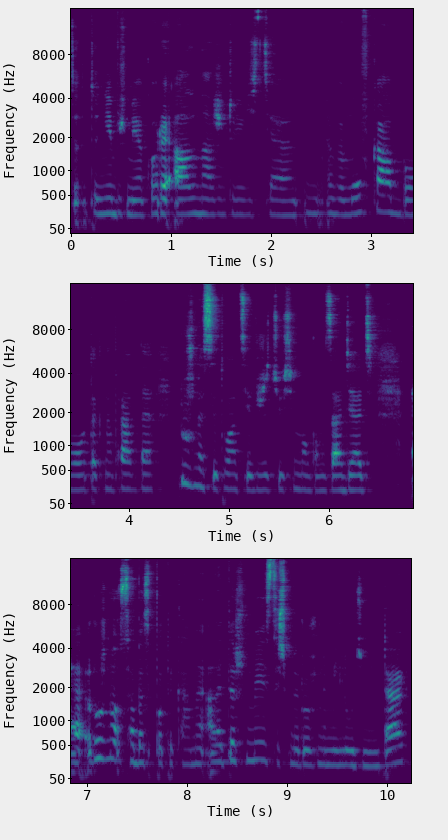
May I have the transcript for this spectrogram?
to, to nie brzmi jako realna rzeczywiście mm, wymówka, bo tak naprawdę różne sytuacje w życiu się mogą zadziać, e, różne osoby spotykamy, ale też my jesteśmy różnymi ludźmi, tak?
